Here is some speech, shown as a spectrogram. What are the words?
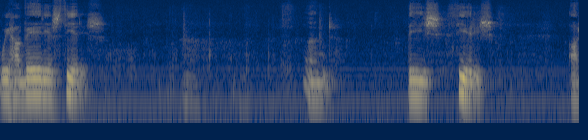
We have various theories. And these theories are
